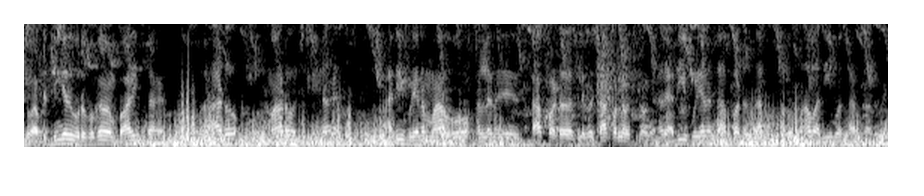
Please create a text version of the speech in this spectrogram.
ஸோ அப்படி திங்கிறது ஒரு பக்கம் பாதிப்பு தாங்க ஒரு ஆடோ ஒரு மாடோ வச்சுக்கிட்டிங்கன்னாங்க அதிகப்படியான மாவோ அல்லது சாப்பாடோ சில பேர் சாப்பாடெலாம் வச்சுருவாங்க. அது அதிகப்படியான சாப்பாட்டை சாப்பிட்டு மாவு அதிகமாக சாப்பிட்டாலுமே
